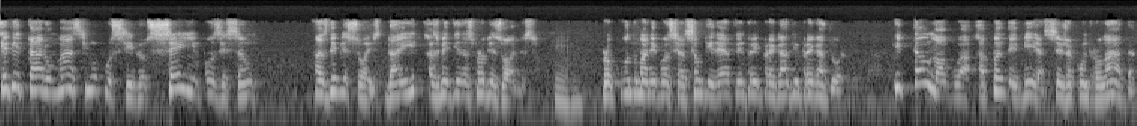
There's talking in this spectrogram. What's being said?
evitar o máximo possível, sem imposição, as demissões, daí as medidas provisórias, uhum. propondo uma negociação direta entre empregado e empregador. E tão logo a, a pandemia seja controlada,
